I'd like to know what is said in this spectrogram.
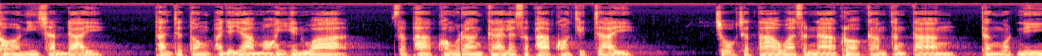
ข้อนี้ฉันใด ท่านจะต้องพยายามมองให้เห็นว่า สภาพของร่างกายและสภาพของจิตใจ โชคชะตาวาสนาเคราะห์กรรมต่างๆ ทั้งหมดนี้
